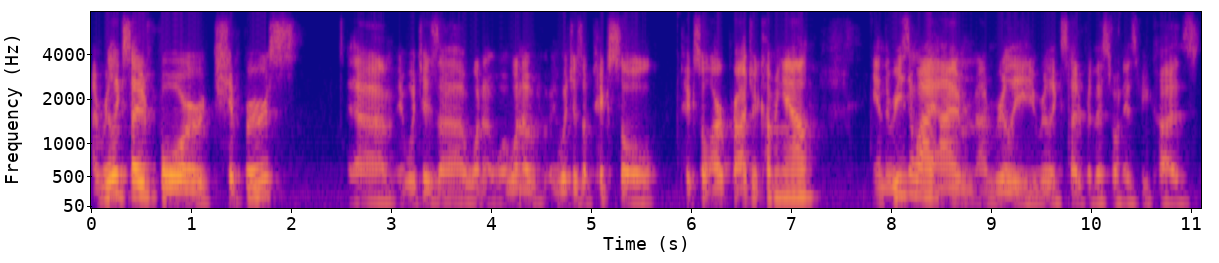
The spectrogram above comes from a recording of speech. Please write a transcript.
I'm really excited for Chimpers, um, which is a one of, one of which is a pixel pixel art project coming out. And the reason why I'm I'm really really excited for this one is because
